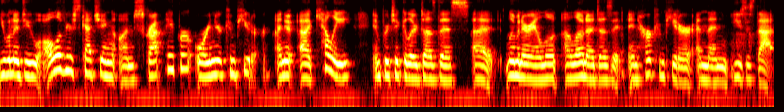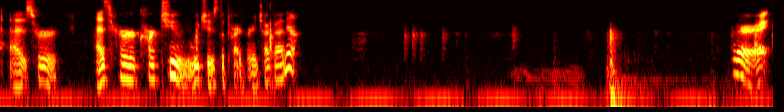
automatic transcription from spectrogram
you want to do all of your sketching on scrap paper or in your computer. I know uh, Kelly in particular does this. Uh, Luminary Alo- Alona does it in her computer and then uses that as her as her cartoon, which is the part we're going to talk about now. All right.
